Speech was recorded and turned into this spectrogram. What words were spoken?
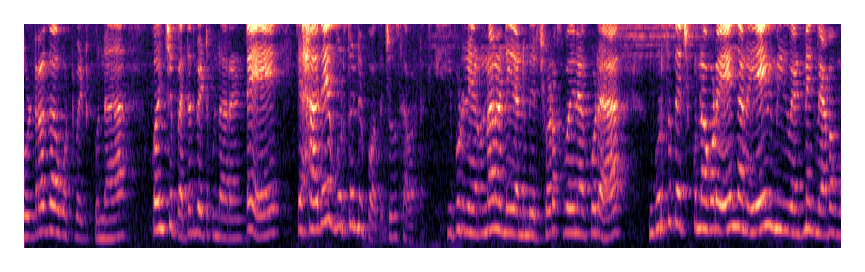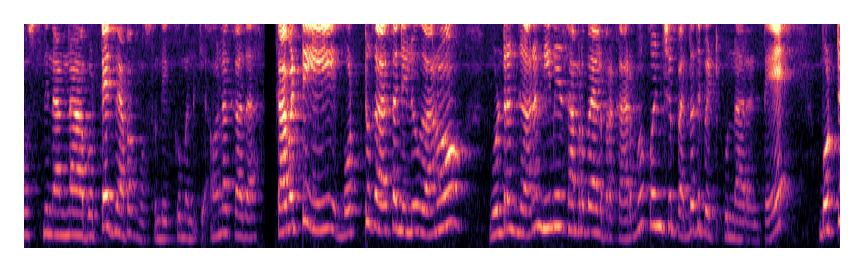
గుడ్రంగా బొట్టు పెట్టుకున్నా కొంచెం పెద్దది పెట్టుకున్నారంటే అదే గుర్తుండిపోతుంది చూసేవాళ్ళకి. ఇప్పుడు నేనున్నానండి నన్ను మీరు చూడకపోయినా కూడా గుర్తు తెచ్చుకున్నా కూడా ఏం కానీ ఏమి మీకు వెంటనే జ్ఞాపకం వస్తుంది నన్ను నా బొట్టే జ్ఞాపకం వస్తుంది ఎక్కువ మందికి అవునా కాదా? కాబట్టి బొట్టు కాస్త నిలువుగానో గుండ్రంగానో మీ మీ సాంప్రదాయాల ప్రకారము కొంచెం పెద్దది పెట్టుకున్నారంటే బొట్టు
